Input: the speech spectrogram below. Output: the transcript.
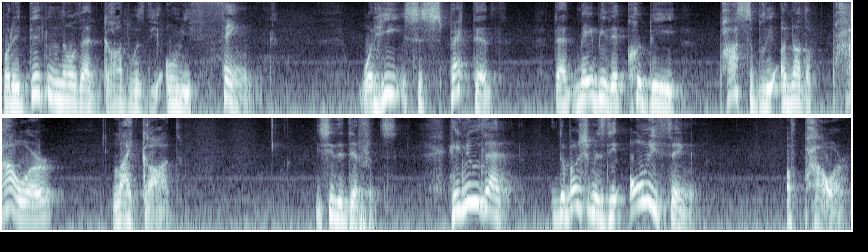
but he didn't know that God was the only thing. What he suspected that maybe there could be possibly another power like God. You see the difference? He knew that the Moshe is the only thing of power,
